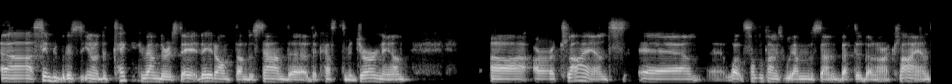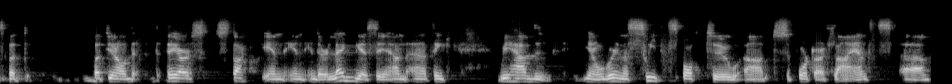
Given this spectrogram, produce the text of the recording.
uh, simply because you know the tech vendors they, they don't understand the, the customer journey. And uh, our clients um, well sometimes we understand better than our clients but but you know they are stuck in in, in their legacy. And, and, i think we have the, you know we're in a sweet spot to uh, to support our clients um,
